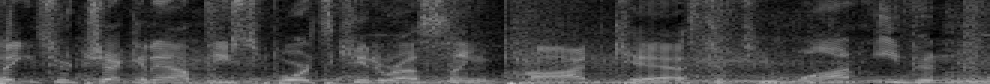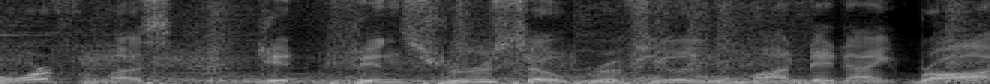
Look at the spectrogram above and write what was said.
Thanks for checking out the Sports Sportskeeda Wrestling podcast. If you want even more from us, get Vince Russo reviewing Monday Night Raw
